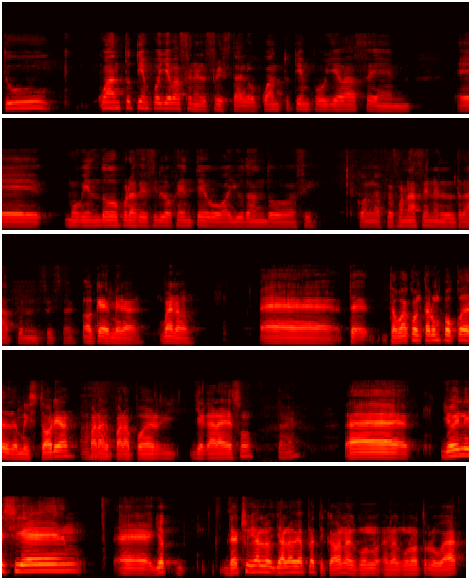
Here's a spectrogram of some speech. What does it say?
tú, ¿cuánto tiempo llevas en el freestyle o cuánto tiempo llevas en eh, moviendo, por así decirlo, gente o ayudando así con las personas en el rap o en el freestyle? Ok, mira, bueno, eh, te, te voy a contar un poco de, de mi historia para, para poder llegar a eso. Eh, yo inicié, eh, yo, de hecho ya lo, ya lo había platicado en algún, en algún otro lugar.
